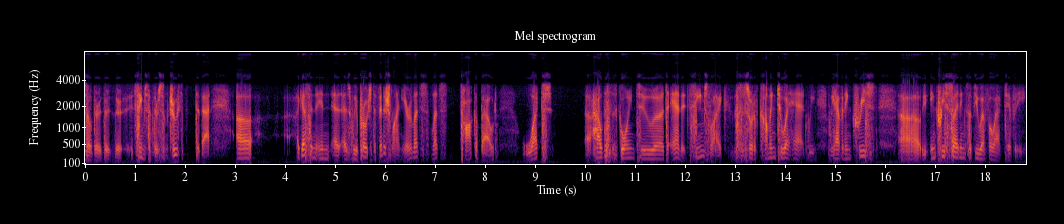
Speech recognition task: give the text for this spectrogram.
So there, there, there, it seems that there's some truth to that. I guess in, in as we approach the finish line here, let's let's talk about what uh, how this is going to uh, to end. It seems like this is sort of coming to a head. We we have an increased uh, increased sightings of UFO activity.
